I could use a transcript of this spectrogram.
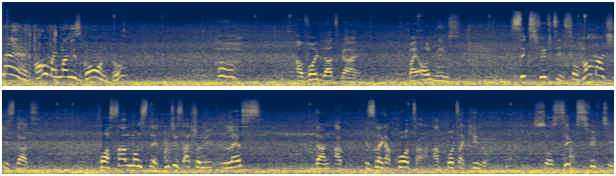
Man, all my money is gone, bro. Avoid that guy, by all means. 650. So how much is that for a salmon steak, which is actually less than a, it's like a quarter, a quarter kilo. So 650.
